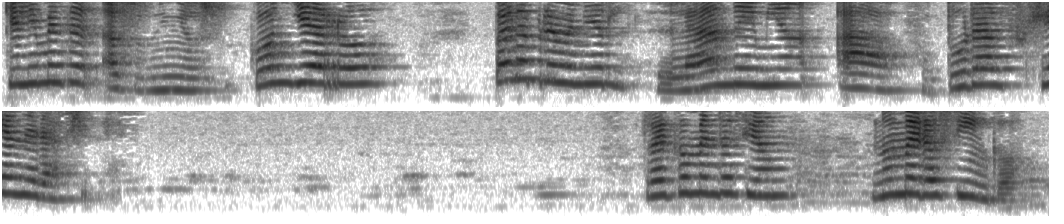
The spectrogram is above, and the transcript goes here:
que alimenten a sus niños con hierro, para prevenir la anemia a futuras generaciones. Recomendación número 5.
